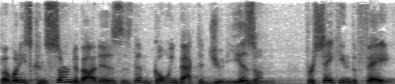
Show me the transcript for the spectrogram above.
But what he's concerned about is, is them going back to Judaism, forsaking the faith.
